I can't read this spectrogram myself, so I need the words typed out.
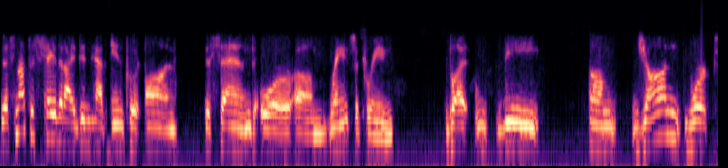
That's not to say that I didn't have input on Descend or um, Reign Supreme, but the um, John worked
